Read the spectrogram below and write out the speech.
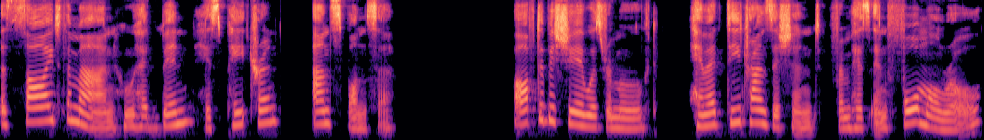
aside the man who had been his patron and sponsor. After Bashir was removed, Hemeti transitioned from his informal role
